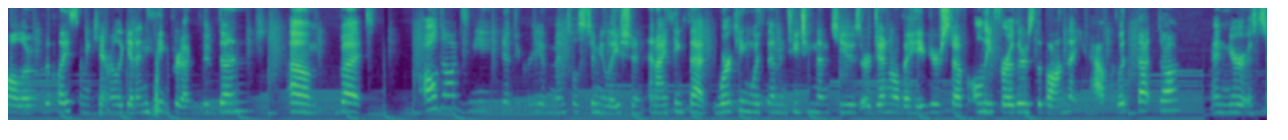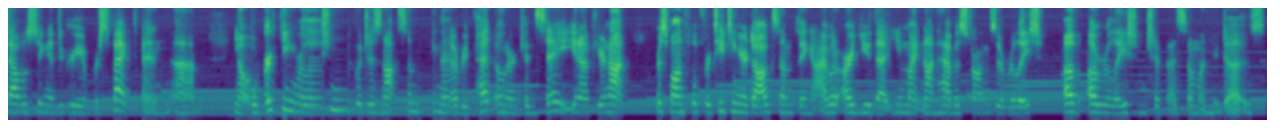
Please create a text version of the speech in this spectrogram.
all over the place and we can't really get anything productive done. Um, but all dogs need a degree of mental stimulation and i think that working with them and teaching them cues or general behavior stuff only furthers the bond that you have with that dog and you're establishing a degree of respect and um, you know a working relationship which is not something that every pet owner can say. You know if you're not responsible for teaching your dog something i would argue that you might not have as strong as a relation of a relationship as someone who does.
